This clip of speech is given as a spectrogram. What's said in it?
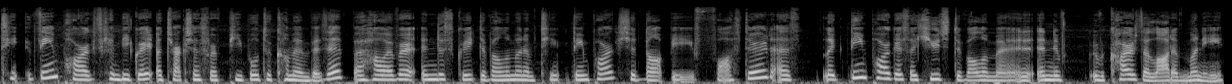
t- theme parks can be great attractions for people to come and visit, but however, indiscreet development of te- theme parks should not be fostered as like theme park is a huge development and, and it, it requires a lot of money.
